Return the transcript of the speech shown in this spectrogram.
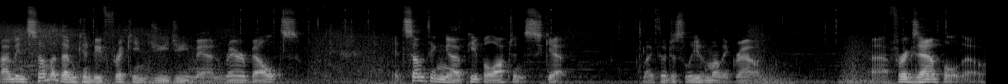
I mean, some of them can be freaking GG, man. Rare belts. It's something uh, people often skip. Like they'll just leave them on the ground. Uh, for example, though,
